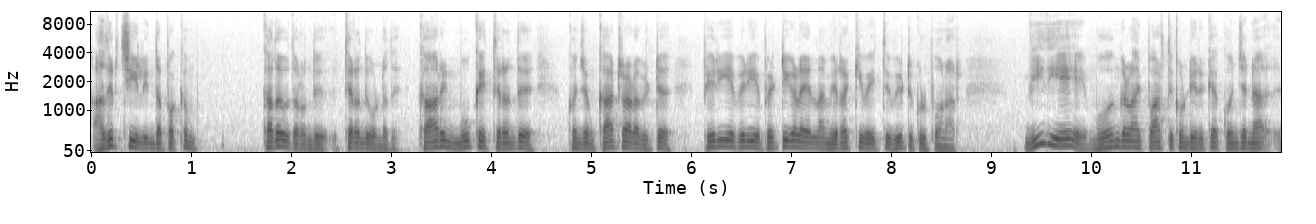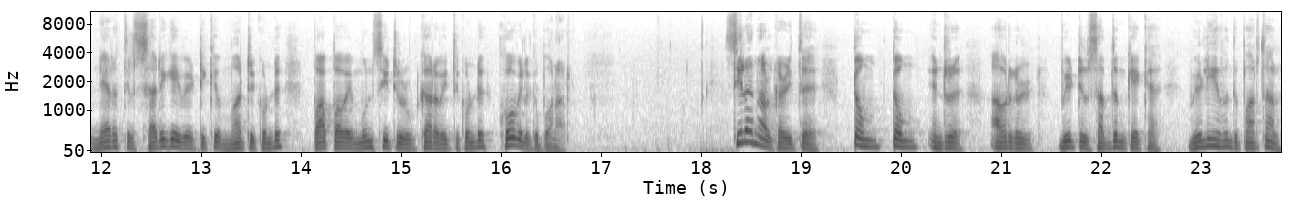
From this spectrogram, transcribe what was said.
அதிர்ச்சியில் இந்த பக்கம் கதவு திறந்து திறந்து கொண்டது. காரின் மூக்கை திறந்து கொஞ்சம் காற்றாட விட்டு பெரிய பெரிய பெட்டிகளை எல்லாம் இறக்கி வைத்து வீட்டுக்குள் போனார். வீதியே முகங்களாய் பார்த்து கொண்டிருக்க கொஞ்ச நே- நேரத்தில் சரிகை வேட்டிக்கு மாற்றிக்கொண்டு பாப்பாவை முன் சீட்டில் உட்கார வைத்துக்கொண்டு கோவிலுக்கு போனார். சில நாள் கழித்து டொம் டொம் என்று அவர்கள் வீட்டில் சப்தம் கேட்க வெளியே வந்து பார்த்தால்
